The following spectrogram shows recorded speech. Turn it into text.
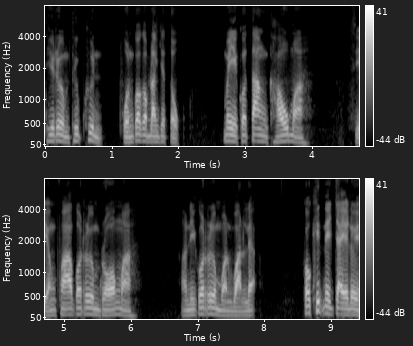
ที่เริ่มทึบขึ้น ฝนก็กำลังจะตก เมฆก็ตั้งเขามา เสียงฟ้าก็เริ่มร้องมา อันนี้ก็เริ่มวันๆแล้ว ก็คิดในใจเลย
